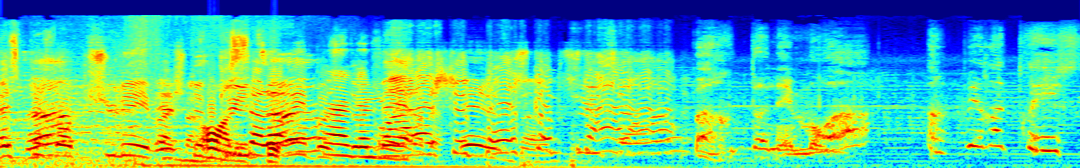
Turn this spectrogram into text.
Espèce d'enculé, va, je te Oh, à l'arrêt, boss Ah, de merde. Je te pèse comme ça. Pardonnez-moi, impératrice.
